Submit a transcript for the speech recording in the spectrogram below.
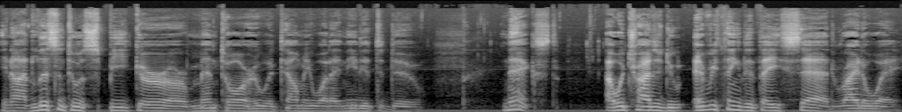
You know, I'd listen to a speaker or mentor who would tell me what I needed to do. Next, I would try to do everything that they said right away.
